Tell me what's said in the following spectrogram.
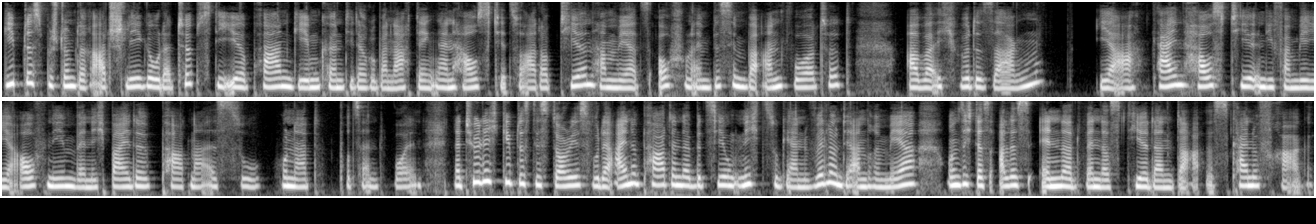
Gibt es bestimmte Ratschläge oder Tipps, die ihr Paaren geben könnt, die darüber nachdenken, ein Haustier zu adoptieren? Haben wir jetzt auch schon ein bisschen beantwortet. Aber ich würde sagen, ja, kein Haustier in die Familie aufnehmen, wenn nicht beide Partner es zu 100 Prozent wollen. Natürlich gibt es die Stories, wo der eine Part in der Beziehung nicht so gern will und der andere mehr und sich das alles ändert, wenn das Tier dann da ist. Keine Frage.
